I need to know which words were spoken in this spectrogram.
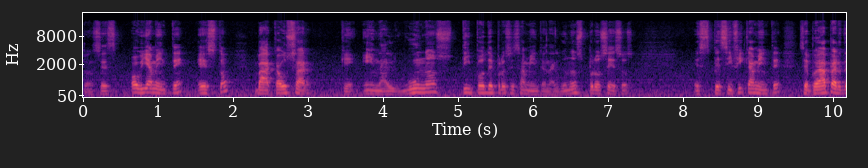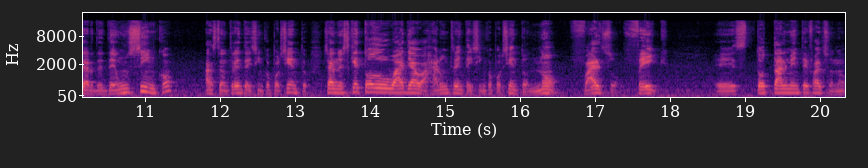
Entonces, obviamente, esto va a causar que en algunos tipos de procesamiento, en algunos procesos específicamente, se pueda perder desde un 5 hasta un 35%. O sea, no es que todo vaya a bajar un 35%, no, falso, fake. Es totalmente falso, no.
